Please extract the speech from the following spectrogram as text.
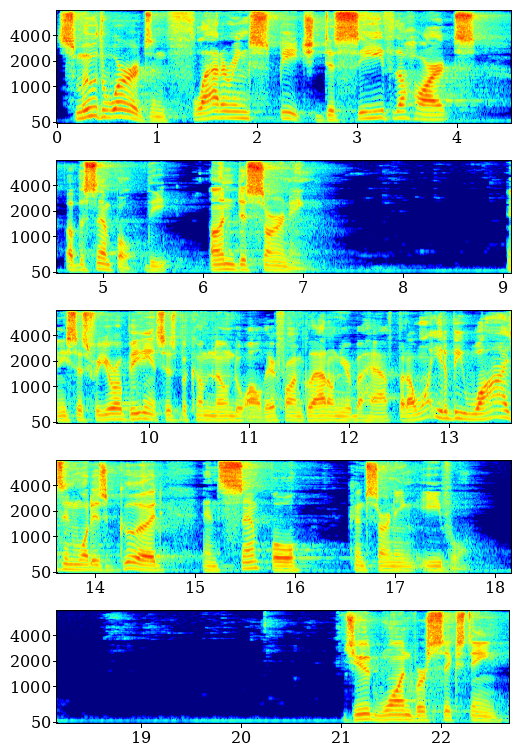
Smooth words and flattering speech deceive the hearts of the simple, the undiscerning. And he says, For your obedience has become known to all. Therefore, I'm glad on your behalf. But I want you to be wise in what is good and simple concerning evil. Jude 1, verse 16.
